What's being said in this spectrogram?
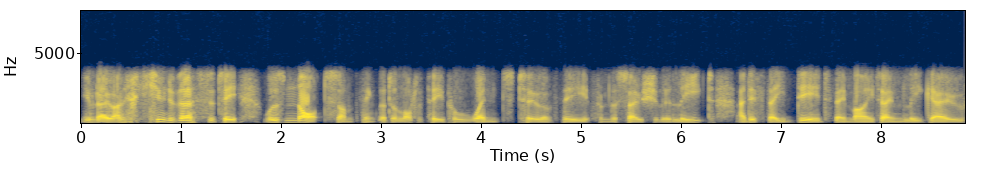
you know, I mean, university was not something that a lot of people went to of the from the social elite, and if they did, they might only go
